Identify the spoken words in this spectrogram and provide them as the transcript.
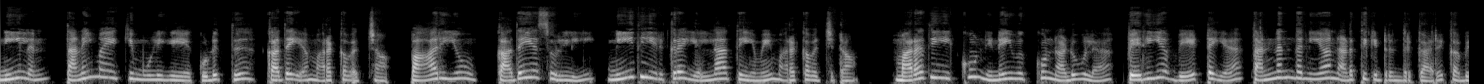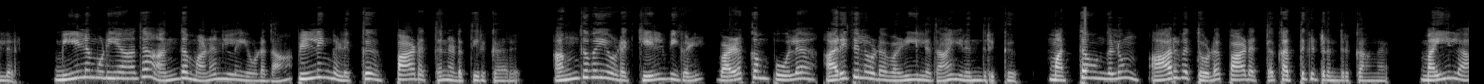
நீலன் தனைமயக்கி மூலிகைய கொடுத்து கதைய மறக்க வச்சான். பாரியும் கதைய சொல்லி மீதி இருக்கிற எல்லாத்தையுமே மறக்க வச்சுட்டான். மறதிக்கும் நினைவுக்கும் நடுவுல பெரிய வேட்டைய தன்னந்தனியா நடத்திக்கிட்டு இருந்திருக்காரு கபிலர். மீள முடியாத அந்த மனநிலையோட தான் பிள்ளைங்களுக்கு பாடத்தை நடத்தியிருக்காரு. அங்கவையோட கேள்விகள் வழக்கம் போல அறிதலோட வழியில தான் இருந்திருக்கு. மத்தவங்களும் ஆர்வத்தோட பாடத்தை கத்துக்கிட்டு இருந்திருக்காங்க. மயிலா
